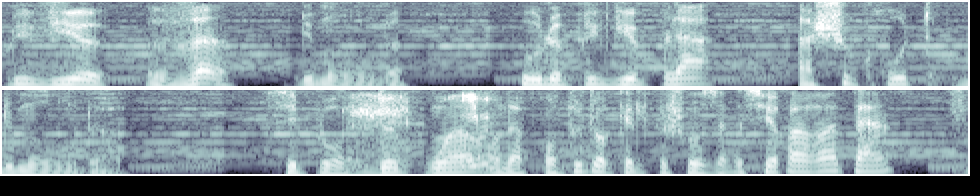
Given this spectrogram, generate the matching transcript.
plus vieux vin du monde, ou le plus vieux plat à choucroute du monde C'est pour deux points, on apprend toujours quelque chose sur Europe 1.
